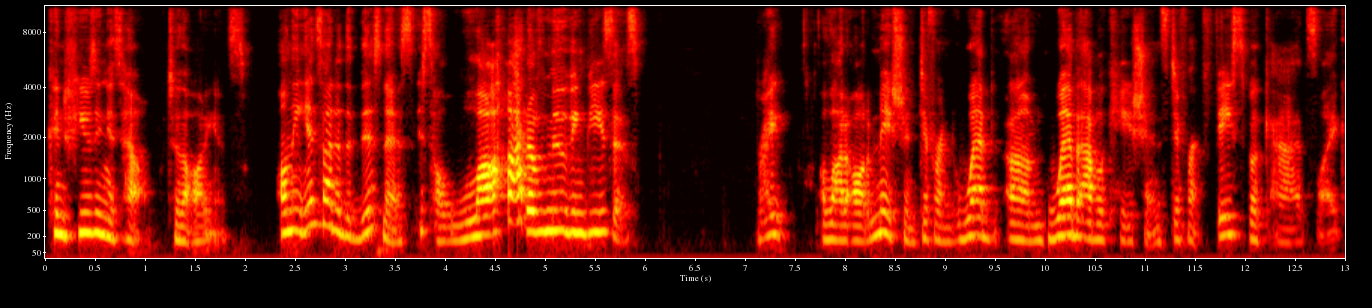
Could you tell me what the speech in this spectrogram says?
confusing as hell to the audience. On the inside of the business, it's a lot of moving pieces, right? A lot of automation, different web um, web applications, different Facebook ads, like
